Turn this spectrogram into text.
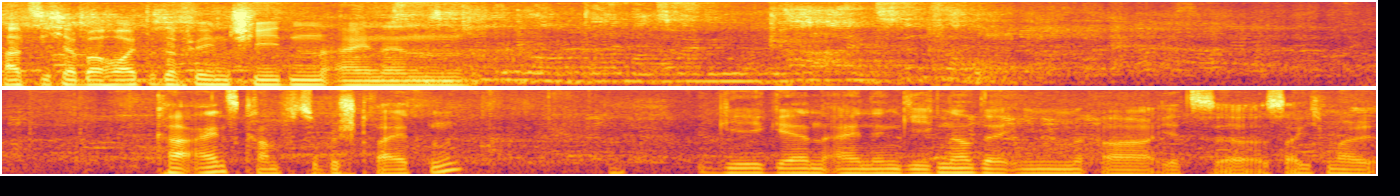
Hat sich aber heute dafür entschieden, einen Dreimal zwei Minuten K1. Ringfall. K1-Kampf zu bestreiten gegen einen Gegner, der ihm äh, jetzt, äh, sage ich mal,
